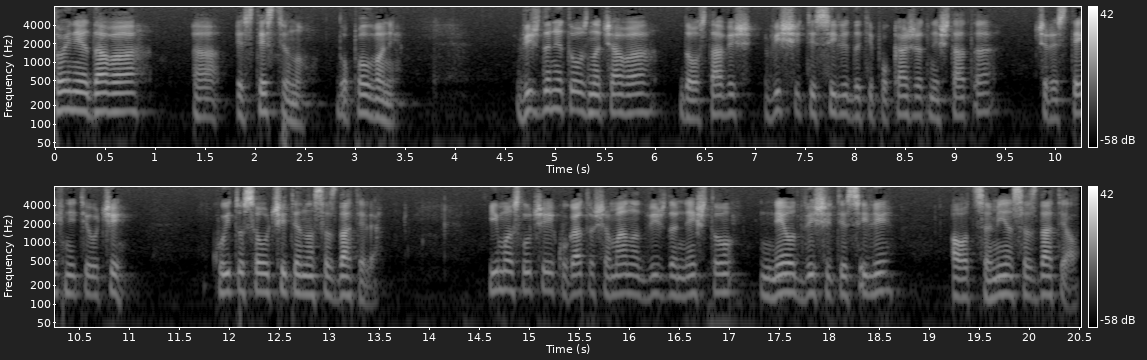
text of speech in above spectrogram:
Той ни я дава а, естествено, допълване. Виждането означава да оставиш висшите сили да ти покажат нещата чрез техните очи, които са очите на Създателя. Има случаи, когато шаманът вижда нещо не от висшите сили, а от самия Създател.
